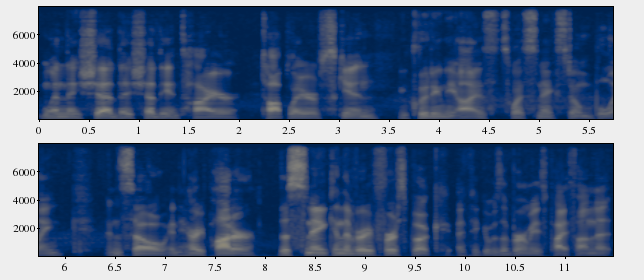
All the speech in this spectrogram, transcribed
When they shed, they shed the entire top layer of skin, including the eyes. That's why snakes don't blink. And so in Harry Potter, the snake in the very first book, I think it was a Burmese python that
